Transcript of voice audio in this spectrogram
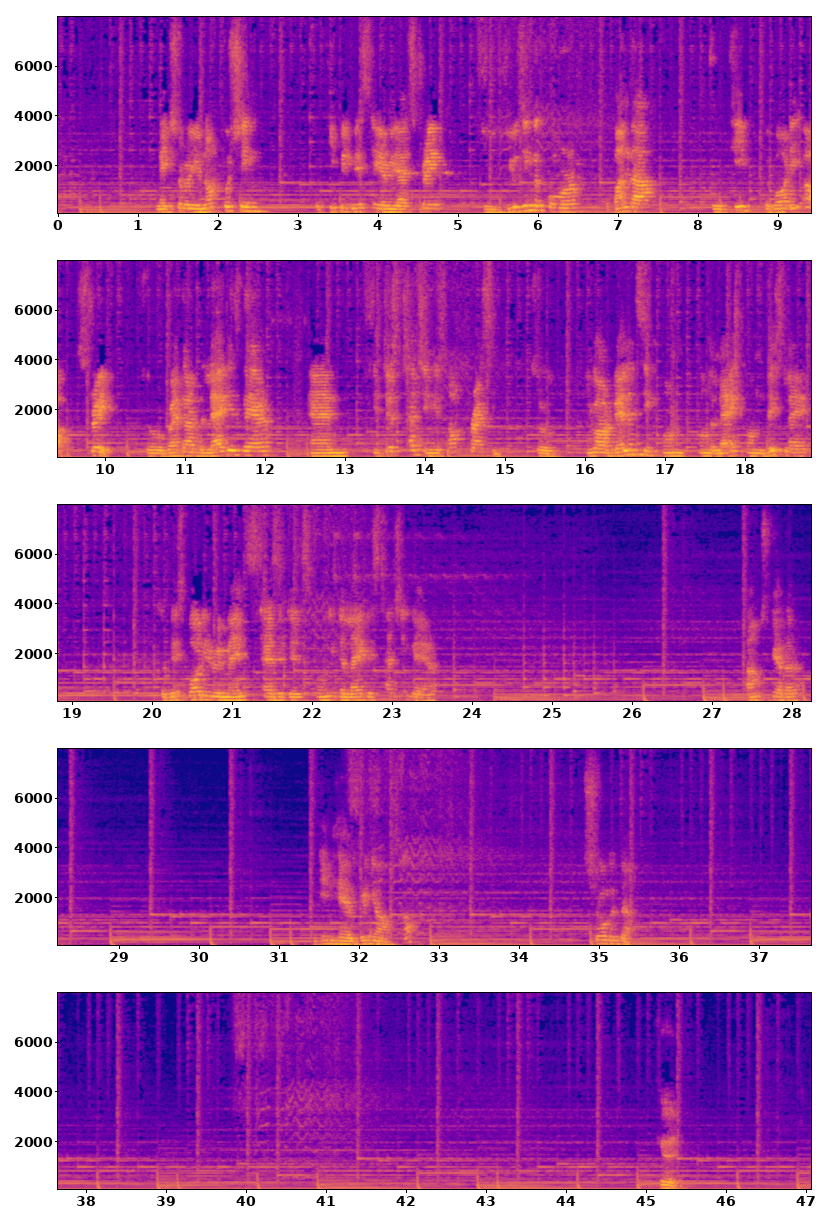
Make sure you're not pushing, you're keeping this area straight, you're using the core, the bandha, to keep the body up straight. So whether the leg is there and it's just touching, it's not pressing. So you are balancing on, on the leg, on this leg, so this body remains as it is, only the leg is touching there. Come together. Inhale, bring your arms up. Shoulder down. Good.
